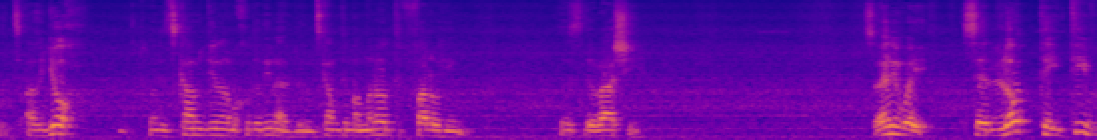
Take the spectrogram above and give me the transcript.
It's אריוך, when it's come דין על מלכות הדין, when it's come to ממונות, follow him. This is the Rashi. So anyway, said לא תיטיב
